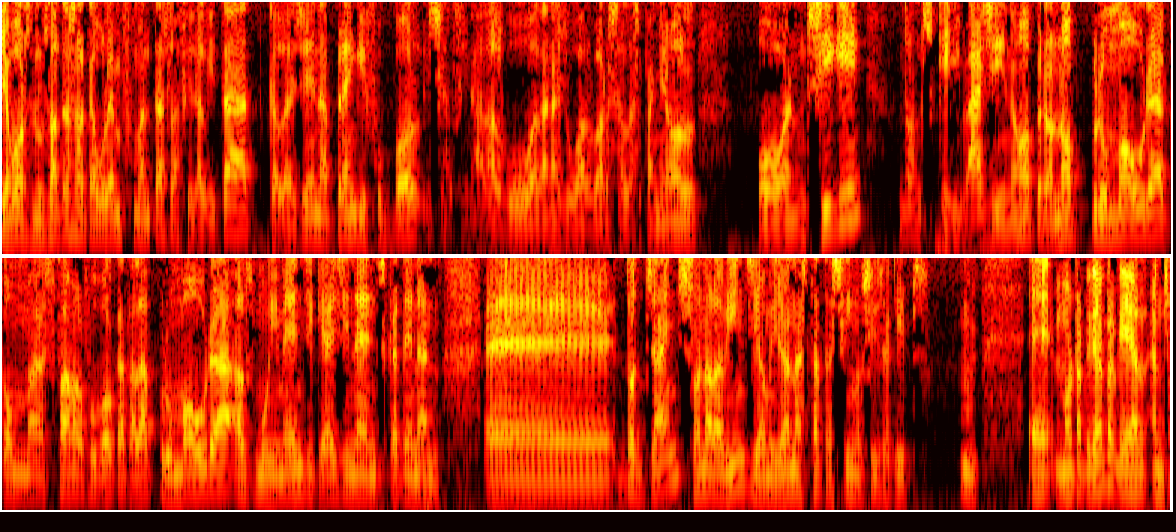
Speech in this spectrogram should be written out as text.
Llavors, nosaltres el que volem fomentar és la fidelitat, que la gent aprengui futbol, i si al final algú ha d'anar a jugar al Barça, a l'Espanyol, o en sigui, doncs que hi vagi, no? Però no promoure, com es fa amb el futbol català, promoure els moviments i que hi hagi nens que tenen eh, 12 anys, són a la 20 i potser han estat a 5 o 6 equips. Mm. Eh, molt ràpidament, perquè ja ens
